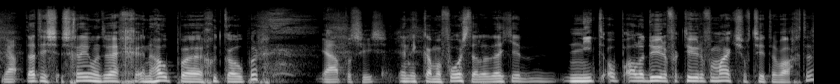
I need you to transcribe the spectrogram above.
Ja. Dat is schreeuwend weg een hoop uh, goedkoper. Ja, precies. En ik kan me voorstellen dat je niet op alle dure facturen van Microsoft zit te wachten.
